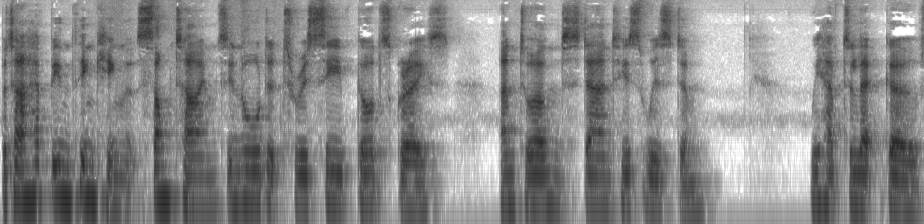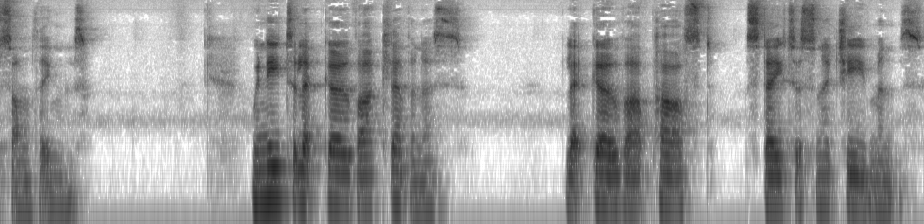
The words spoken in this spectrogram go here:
But I have been thinking that sometimes, in order to receive God's grace, and to understand His wisdom, we have to let go of some things. We need to let go of our cleverness, let go of our past status and achievements,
